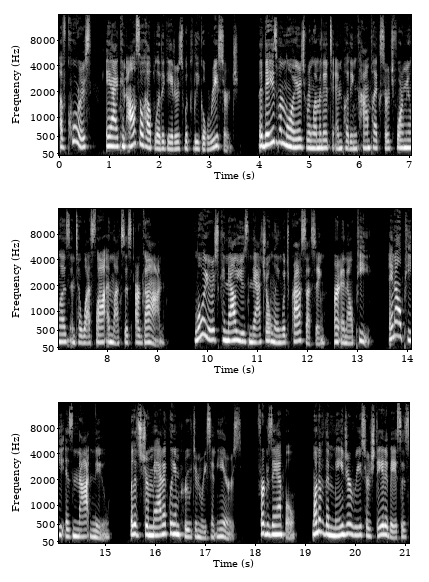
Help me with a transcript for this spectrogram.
Of course, AI can also help litigators with legal research. The days when lawyers were limited to inputting complex search formulas into Westlaw and Lexis are gone. Lawyers can now use natural language processing, or NLP. NLP is not new, but it's dramatically improved in recent years. For example, one of the major research databases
